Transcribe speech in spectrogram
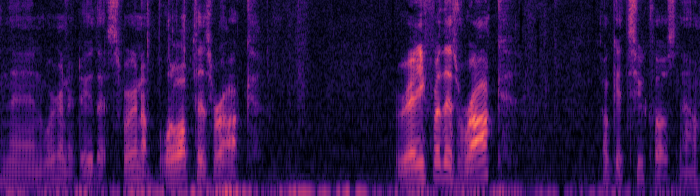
And then we're gonna do this. We're gonna blow up this rock. Ready for this rock? Don't get too close now.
